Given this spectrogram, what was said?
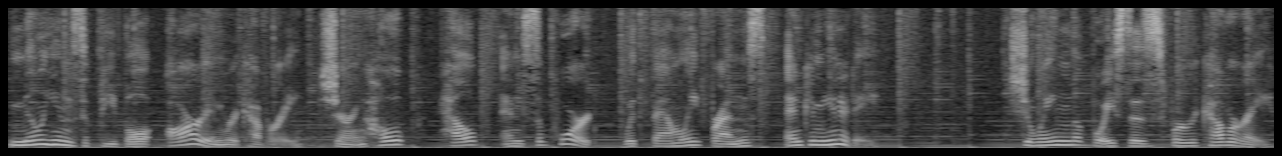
Millions of people are in recovery, sharing hope, help, and support with family, friends, and community. Join the Voices for Recovery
